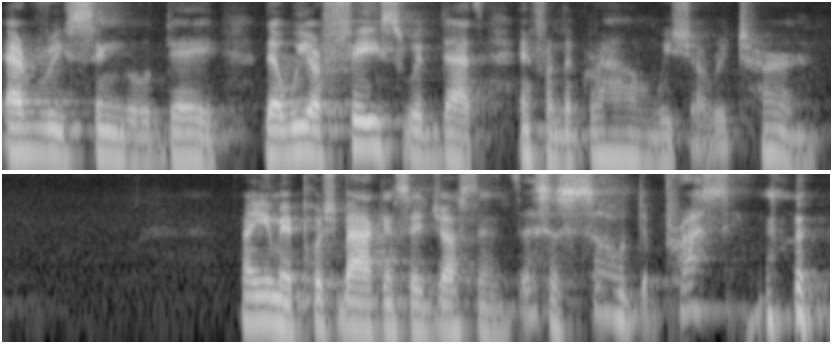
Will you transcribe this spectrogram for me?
every single day, that we are faced with death, and from the ground we shall return. Now, you may push back and say, Justin, this is so depressing.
